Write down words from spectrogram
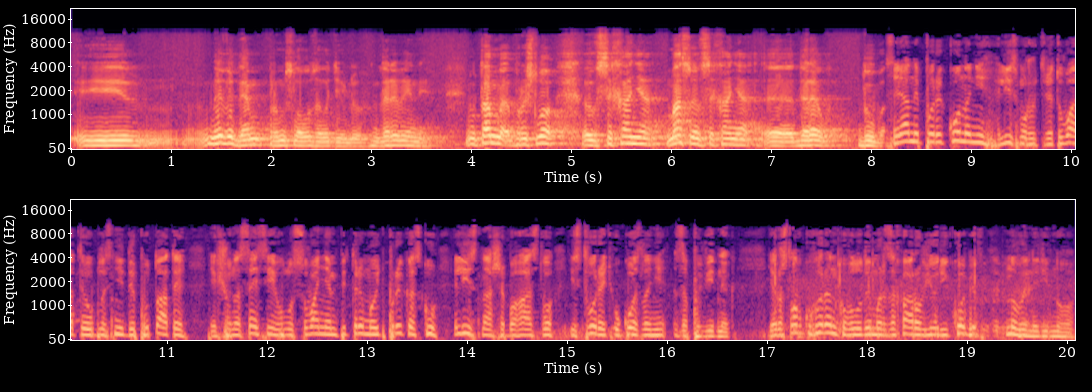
І ми ведемо промислову заготівлю деревини. Ну, там пройшло всихання, масове всихання е, дерев дуба. Селяни переконані, ліс можуть рятувати обласні депутати, якщо на сесії голосуванням підтримують приказку Ліс наше багатство і створять у Козлені заповідник. Ярослав Кухаренко, Володимир Захаров, Юрій Кобів. Новини Рівного.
